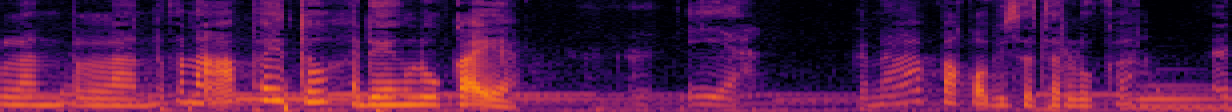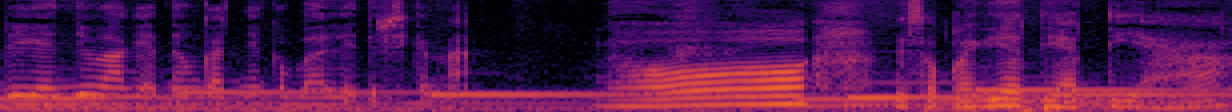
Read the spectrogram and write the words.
pelan-pelan. Kenapa itu? Ada yang luka ya? Iya. Kenapa kok bisa terluka? Tadi Genji pakai tongkatnya kebalik terus kena. Oh, besok lagi hati-hati ya.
